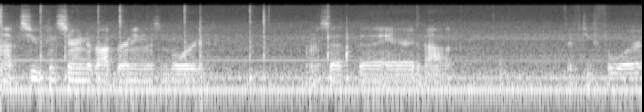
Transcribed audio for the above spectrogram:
Not too concerned about burning this board. I'm going to set the air at about 54.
